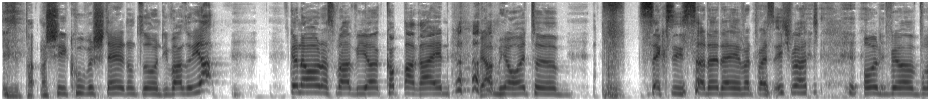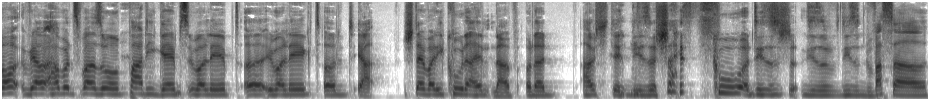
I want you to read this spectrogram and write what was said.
diese Pappmaché-Kuh bestellt und so? Und die waren so, ja, genau, das war wir, kommt mal rein. Wir haben hier heute pff, Sexy Saturday, was weiß ich was. Und wir, wir haben uns mal so Party-Games überlebt, äh, überlegt und ja, stell mal die Kuh da hinten ab. Und dann habe ich den, diese scheiß Kuh und dieses, diese, diesen Wasser,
